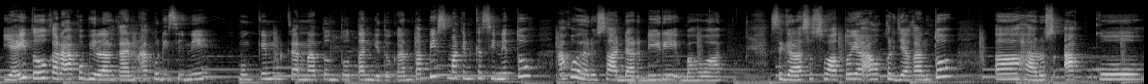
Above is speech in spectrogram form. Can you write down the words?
ya itu karena aku bilang kan aku di sini mungkin karena tuntutan gitu kan. Tapi semakin ke sini tuh aku harus sadar diri bahwa segala sesuatu yang aku kerjakan tuh eh, harus aku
